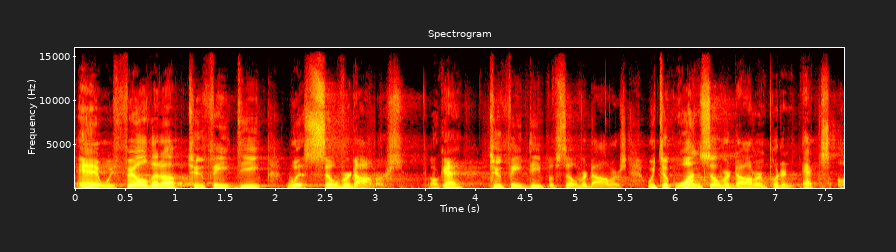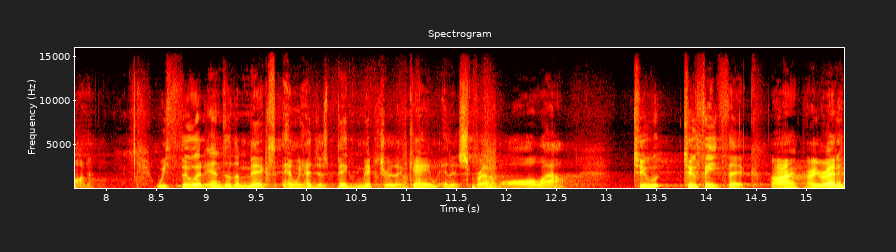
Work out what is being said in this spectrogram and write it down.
and we filled it up two feet deep with silver dollars, okay? Two feet deep of silver dollars. We took one silver dollar and put an X on it. We threw it into the mix and we had this big mixture that came and it spread them all out two, two feet thick. All right, are you ready?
